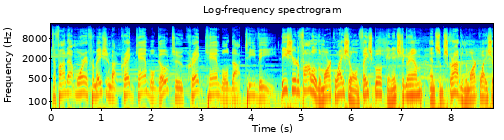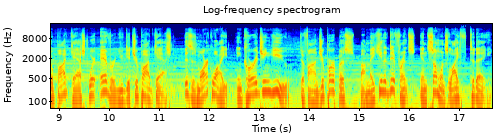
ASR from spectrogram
To find out more information about Craig Campbell, go to craigcampbell.tv. Be sure to follow The Mark White Show on Facebook and Instagram and subscribe to The Mark White Show podcast wherever you get your podcast. This is Mark White encouraging you to find your purpose by making a difference in someone's life today.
